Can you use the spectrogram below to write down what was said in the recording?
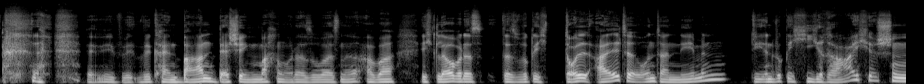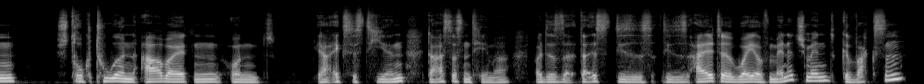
ich will kein Bahnbashing machen oder sowas, ne? aber ich glaube, dass, dass wirklich doll alte Unternehmen, die in wirklich hierarchischen Strukturen arbeiten und ja, existieren, da ist das ein Thema, weil das, da ist dieses, dieses alte Way of Management gewachsen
